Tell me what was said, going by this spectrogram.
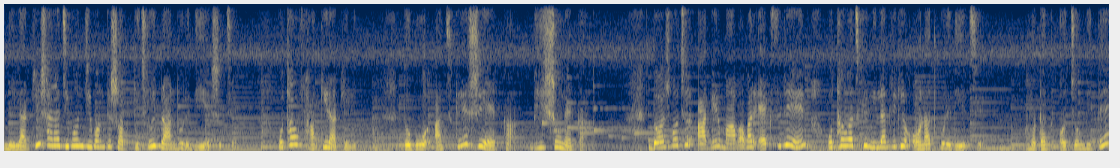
নীলাদ্রি সারা জীবন জীবনকে সব কিছুই প্রাণ ভরে দিয়ে এসেছে। কোথাও ফাঁকি রাখেনি। তবুও আজকে সে একা, ভীষণ একা। দশ বছর আগের মা বাবার অ্যাক্সিডেন্ট কোথাও আজকে নীলাদ্রিকে অনাথ করে দিয়েছে। হঠাৎ অচম্বিতে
